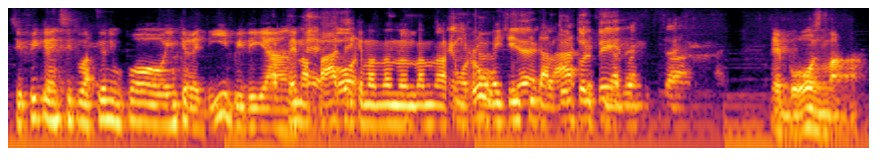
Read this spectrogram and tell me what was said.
si fica in situazioni un po' incredibili. Vabbè, ma Eh, Patrick, buono. ma, ma, ma, ma È un rookie, i denti eh, da con tutto latte il a bene. fa. È buono, ma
